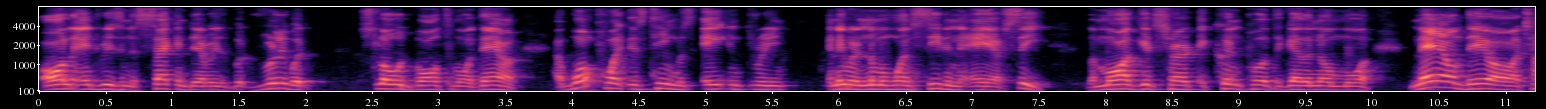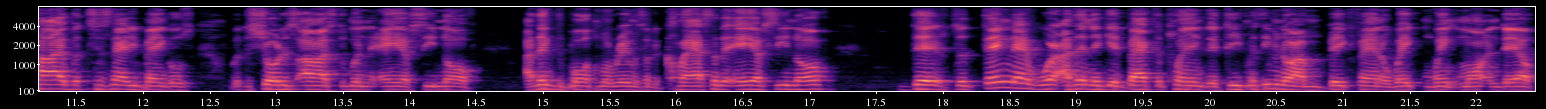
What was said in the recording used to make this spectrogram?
all the injuries in the secondaries, but really what slowed Baltimore down. At one point, this team was eight and three, and they were the number one seed in the AFC. Lamar gets hurt; they couldn't pull it together no more. Now they are tied with Cincinnati Bengals with the shortest odds to win the AFC North. I think the Baltimore Ravens are the class of the AFC North. The the thing that where I think they get back to playing good defense, even though I'm a big fan of Wake, Wink Martindale,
